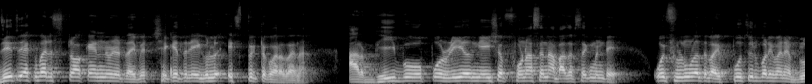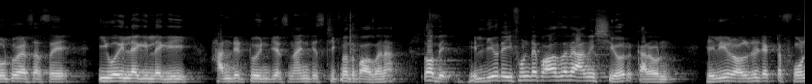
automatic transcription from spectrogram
যেহেতু একেবারে স্টক অ্যান্ড্রয়েড টাইপের সেক্ষেত্রে এগুলো এক্সপেক্ট করা যায় না। আর ভিভো ওপো রিয়েলমি এইসব ফোন আছে না বাজার সেগমেন্টে ওই ফোনগুলোতে ভাই প্রচুর পরিমাণে ব্লোটওয়্যার্স আছে ইউআই লাগি লাগি হান্ড্রেড টোয়েন্টি ইয়ার্স নাইনটিস ঠিক মতো পাওয়া যায় না। তবে হেলিওর এই ফোনটা পাওয়া যাবে আমি শিওর কারণ হেলিওর অলরেডি একটা ফোন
